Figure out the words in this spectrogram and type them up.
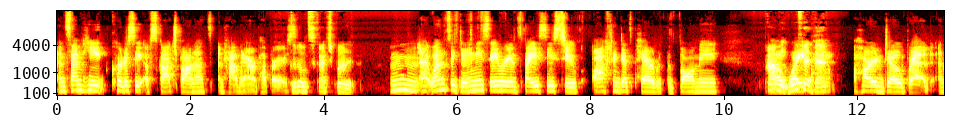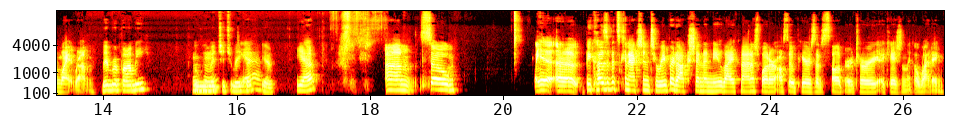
and some heat courtesy of scotch bonnets and habanero peppers. Good old scotch bonnet. Mm, at once, a gamey, savory, and spicy soup often gets paired with the bammy, bammy. Uh, white, We've had that. Hard dough bread and white rum. Remember bammy when mm-hmm. we went to Jamaica? Yeah. Yeah. Yep. Um, so uh, because of its connection to reproduction and new life, Mannish water also appears at a celebratory occasion like a wedding.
